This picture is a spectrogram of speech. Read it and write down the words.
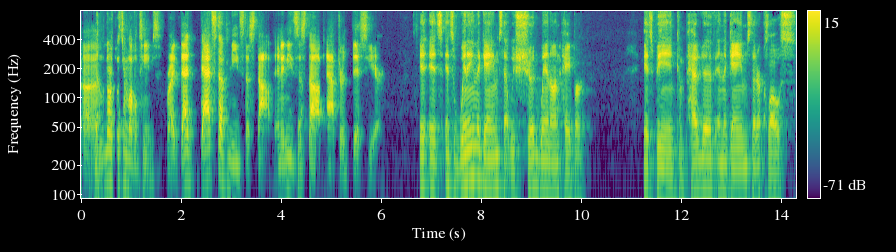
uh, no. Northwestern level teams, right? That that stuff needs to stop, and it needs yeah. to stop after this year. It, it's it's winning the games that we should win on paper it's being competitive in the games that are close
